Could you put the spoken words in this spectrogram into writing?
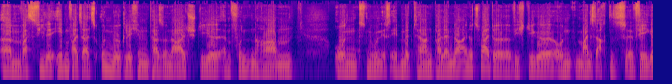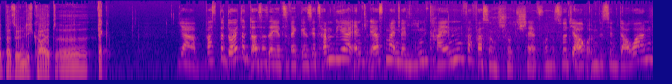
ähm, was viele ebenfalls als unmöglichen Personalstil empfunden haben. Und nun ist eben mit Herrn Palender eine zweite wichtige und meines Erachtens äh, fähige Persönlichkeit äh, weg. Ja, was bedeutet das, dass er jetzt weg ist? Jetzt haben wir erstmal in Berlin keinen Verfassungsschutzchef und es wird ja auch ein bisschen dauern,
